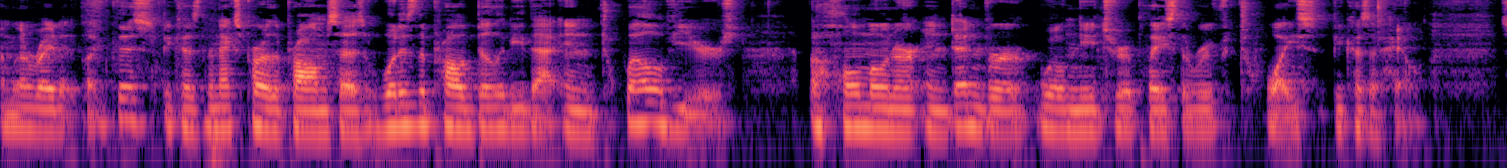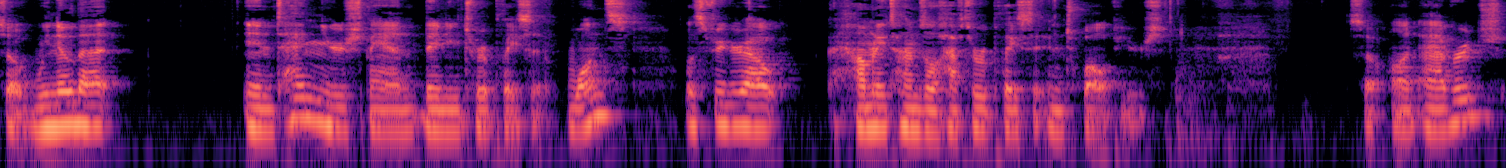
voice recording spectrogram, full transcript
I'm going to write it like this because the next part of the problem says, what is the probability that in 12 years, a homeowner in Denver will need to replace the roof twice because of hail? So we know that in 10 year span, they need to replace it once. Let's figure out how many times they'll have to replace it in 12 years. So on average,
